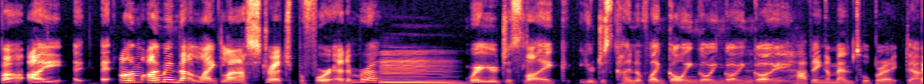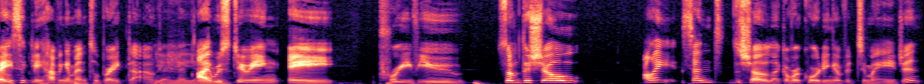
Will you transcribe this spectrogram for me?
but I I- I'm I'm in that like last stretch before Edinburgh, Mm. where you're just like you're just kind of like going, going, going, going. Having a mental breakdown. basically having a mental breakdown. Yeah, yeah, yeah, I yeah, was doing a preview. So the show, I sent the show like a recording of it to my agent,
